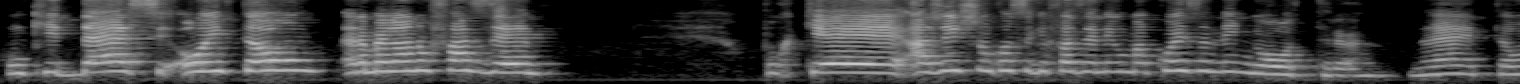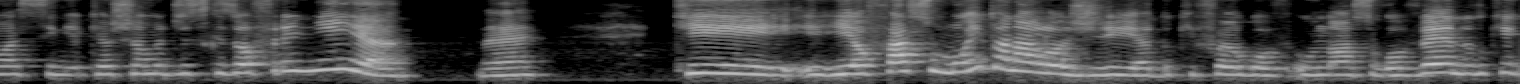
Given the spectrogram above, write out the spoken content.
com que desse, ou então era melhor não fazer, porque a gente não conseguia fazer nenhuma coisa nem outra, né? Então, assim, o que eu chamo de esquizofrenia, né? Que, e eu faço muito analogia do que foi o, o nosso governo, do que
